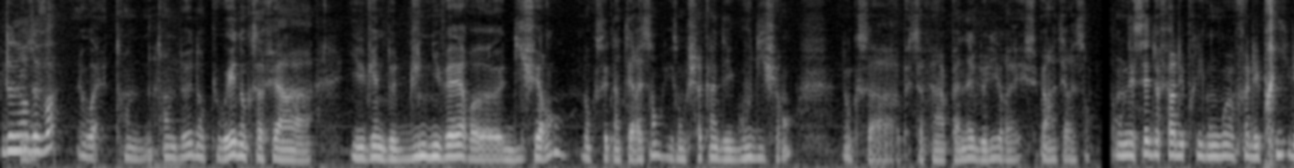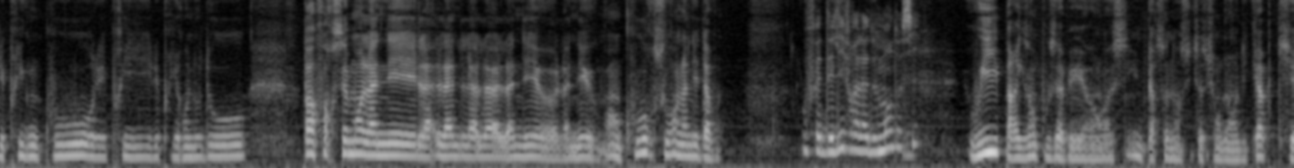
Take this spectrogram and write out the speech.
donneurs de voix? Ouais, 32. Donc oui, donc ça fait un, ils viennent d'univers euh, différents, donc c'est intéressant. Ils ont chacun des goûts différents. Donc ça, bah, ça fait un panel de livres super intéressant. On essaie de faire les prix, enfin les prix, les prix Goncourt, les prix, les prix Renaudot, pas forcément l'année l'année euh, l'année en cours, souvent l'année d'avant. Vous faites des livres à la demande aussi? Oui, par exemple, vous avez une personne en situation de handicap qui,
